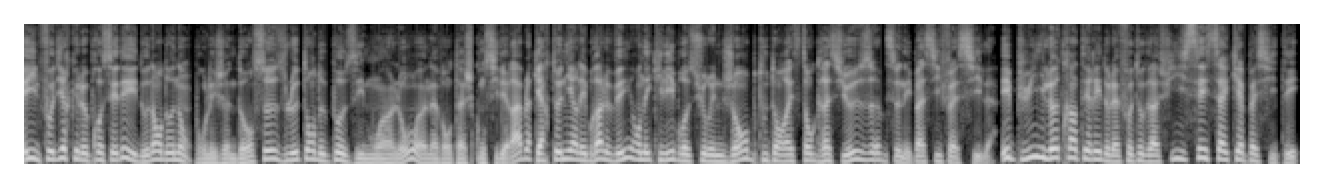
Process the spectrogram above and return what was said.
Et il faut dire que le procédé est donnant-donnant. Pour les jeunes danseuses, le temps de pause est moins long, un avantage considérable, car tenir les bras levés en équilibre sur une jambe tout en restant gracieuse, ce n'est pas si facile. Et puis, l'autre intérêt de la photographie, c'est sa capacité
